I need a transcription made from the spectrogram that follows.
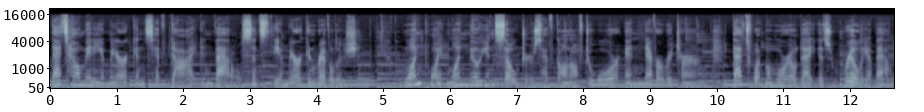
That's how many Americans have died in battle since the American Revolution. 1.1 million soldiers have gone off to war and never returned. That's what Memorial Day is really about.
